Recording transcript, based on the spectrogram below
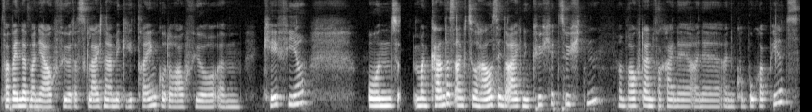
verwendet man ja auch für das gleichnamige Getränk oder auch für ähm, Kefir. Und man kann das eigentlich zu Hause in der eigenen Küche züchten. Man braucht einfach eine, eine, einen Kombucha-Pilz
